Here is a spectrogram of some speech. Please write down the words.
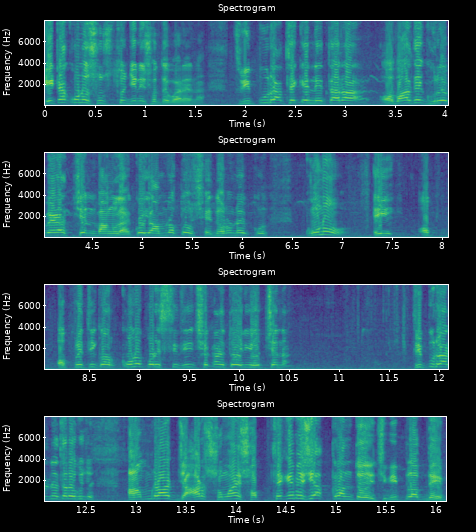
এটা কোনো সুস্থ জিনিস হতে পারে না। ত্রিপুরা থেকে নেতারা অবাধে ঘুরে বেড়াচ্ছেন বাংলায়। কই, আমরা তো সে ধরনের কোনো এই অপ- অপ্রীতিকর কোনো পরিস্থিতি সেখানে তৈরি হচ্ছে না। ত্রিপুরার নেতারা আমরা যার সময় সব থেকে বেশি আক্রান্ত হয়েছি, বিপ্লব দেব।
